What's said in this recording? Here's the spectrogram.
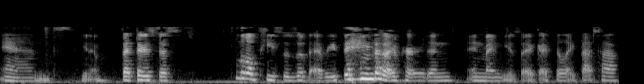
And, you know, but there's just little pieces of everything that I've heard in, in my music. I feel like that's how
